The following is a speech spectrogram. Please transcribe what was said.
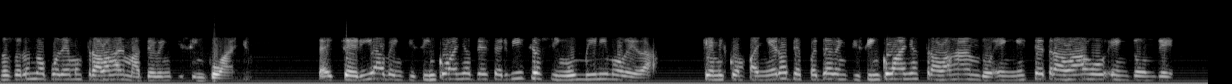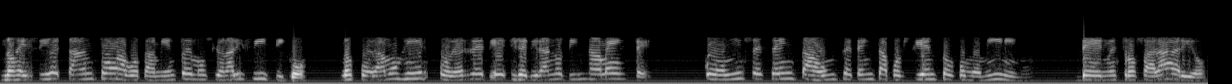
nosotros no podemos trabajar más de 25 años sería 25 años de servicio sin un mínimo de edad. Que mis compañeros después de 25 años trabajando en este trabajo en donde nos exige tanto agotamiento emocional y físico, nos podamos ir, poder retirarnos dignamente con un 60 o un 70% como mínimo de nuestro salario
